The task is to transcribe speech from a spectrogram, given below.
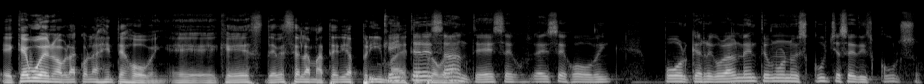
Eh, qué bueno hablar con la gente joven, eh, que es debe ser la materia prima Qué de este programa. interesante ese, ese joven, porque regularmente uno no escucha ese discurso.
